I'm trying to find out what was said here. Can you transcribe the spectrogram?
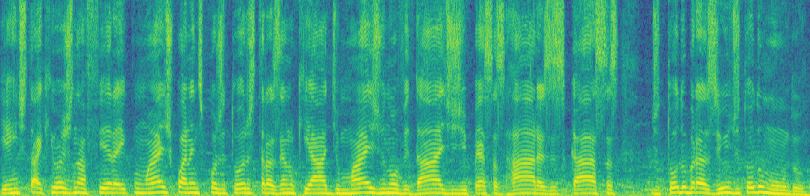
E a gente está aqui hoje na feira aí com mais de 40 expositores trazendo o que há de mais de novidades, de peças raras, escassas, de todo o Brasil e de todo o mundo.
